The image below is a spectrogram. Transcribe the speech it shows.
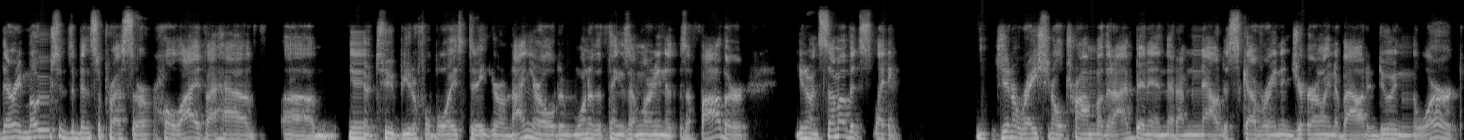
their emotions have been suppressed their whole life. I have, um, you know, two beautiful boys, an eight-year-old, nine-year-old, and one of the things I'm learning as a father, you know, and some of it's like generational trauma that I've been in that I'm now discovering and journaling about and doing the work.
